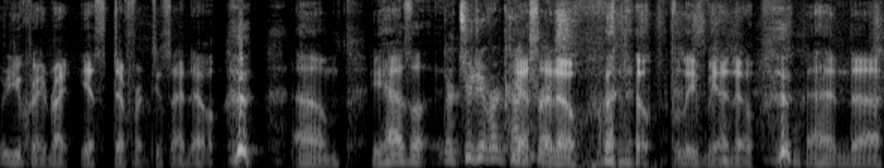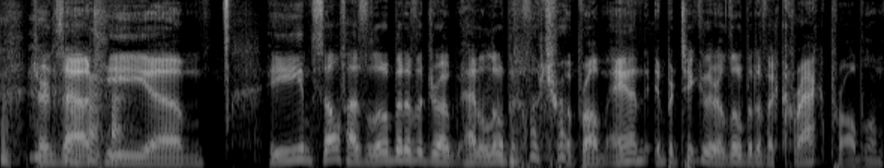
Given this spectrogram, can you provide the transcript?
Ukraine. Right? Yes, different. Yes, I know. um, he has a They're two different countries. Yes, I know. I know. Believe me, I know. and uh, turns out he um, he himself has a little bit of a drug had a little bit of a drug problem, and in particular a little bit of a crack problem.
